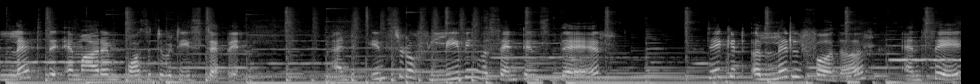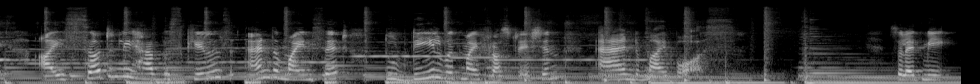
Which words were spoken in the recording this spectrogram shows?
let the MRM positivity step in and instead of leaving the sentence there, take it a little further and say, I certainly have the skills and the mindset to deal with my frustration and my boss. So let me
